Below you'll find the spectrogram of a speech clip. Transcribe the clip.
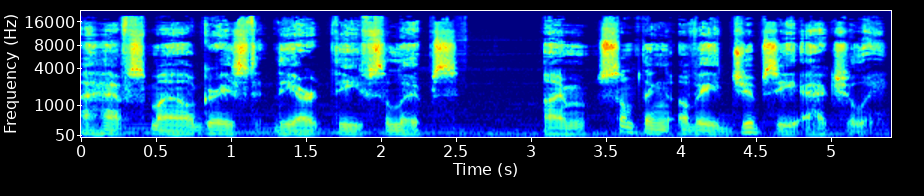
A half smile graced the art thief's lips. I'm something of a gypsy, actually,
